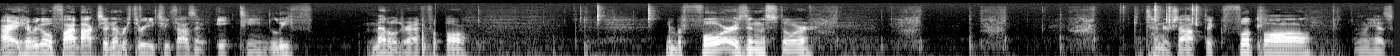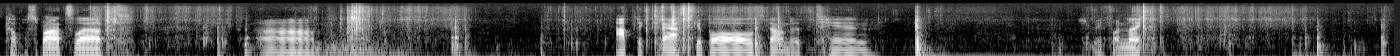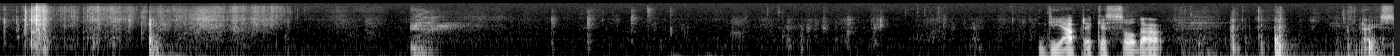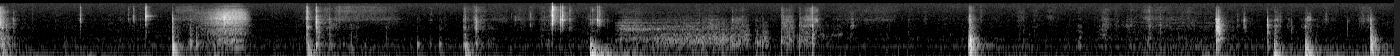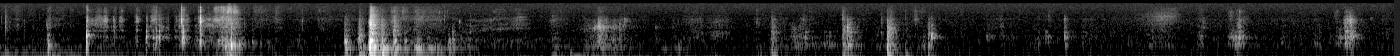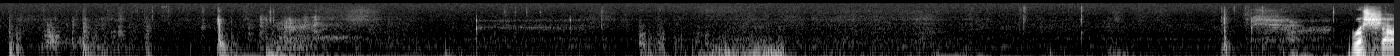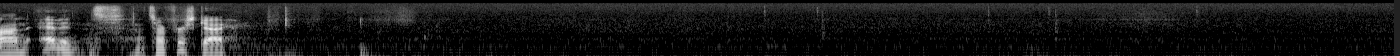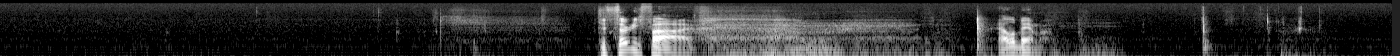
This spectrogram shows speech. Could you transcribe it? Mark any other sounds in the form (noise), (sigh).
All right, here we go. Five boxer number three, 2018 Leaf Metal Draft Football. Number four is in the store. Contenders Optic Football. Only has a couple spots left. Um, Optic Basketball down to 10. Should be a fun night. The optic is sold out. Nice. Rashaan Evans. That's our first guy. The 35. Hmm. Alabama.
